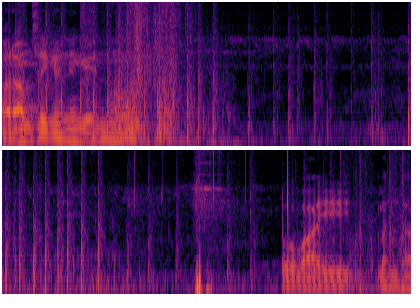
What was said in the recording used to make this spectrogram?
आराम से खेलेंगे नो तो भाई बंदा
